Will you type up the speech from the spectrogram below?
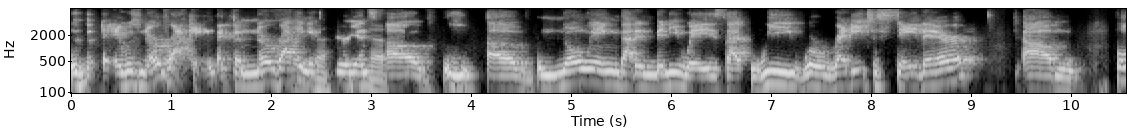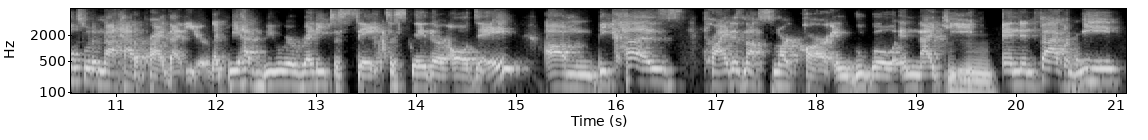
It was nerve wracking, like the nerve wracking yeah, experience yeah. of of knowing that in many ways that we were ready to stay there. Um, folks would have not had a pride that year. Like we had, we were ready to stay to stay there all day um, because pride is not smart car and Google and Nike. Mm-hmm. And in fact, we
